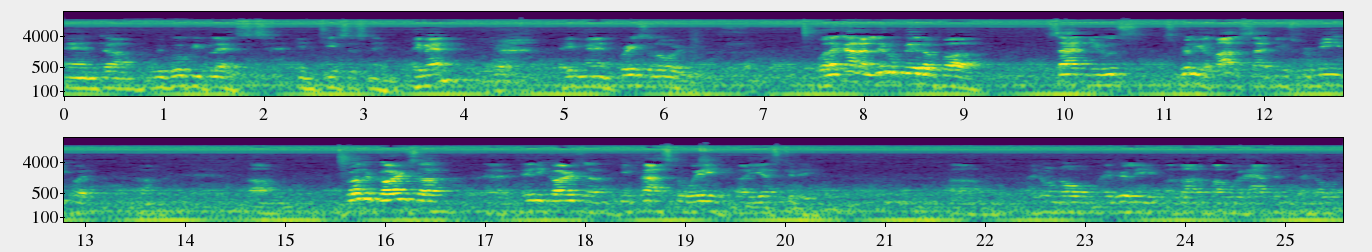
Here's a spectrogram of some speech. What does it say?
and um, we will be blessed in Jesus' name. Amen? Amen. Amen. Praise the Lord. Well, I got a little bit of uh, sad news. It's really a lot of sad news for me, but um, um, Brother Garza, uh, Eddie Garza, he passed away uh, yesterday. Um, I don't know I really a lot about what happened. I know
